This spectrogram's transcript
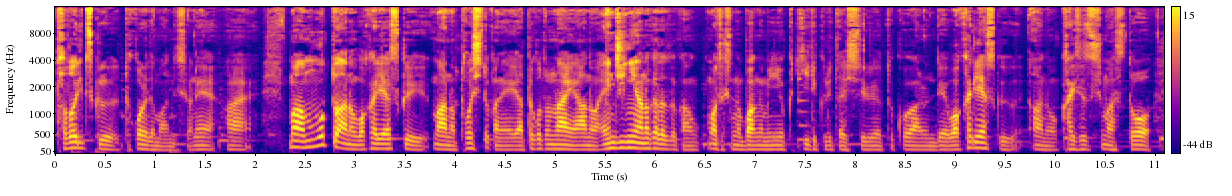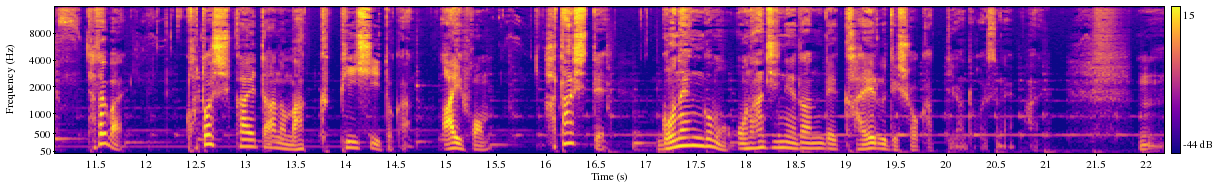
たどり着くところでもあるんですよね。はい。まあ、もっとあの、わかりやすく、まあ、あの、投資とかね、やったことない、あの、エンジニアの方とか、私の番組によく聞いてくれたりしてるところがあるんで、わかりやすく、あの、解説しますと、例えば、今年変えたあの MacPC とか iPhone 果たして5年後も同じ値段で買えるでしょうかっていうようなところですね。はい。うん。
